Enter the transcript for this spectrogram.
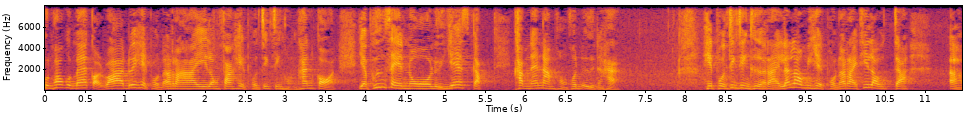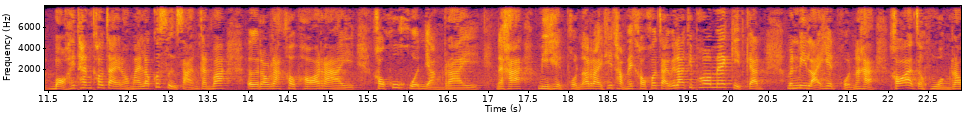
คุณพ่อคุณแม่ก่อนว่าด้วยเหตุผลอะไร ลองฟังเหตุผลจริง ๆ ของท่านก่อน อย่าเพิ่งเซโน หรือเยสกับคำแนะนำของคนอื่นนะคะเหตุผลจริง ๆ คืออะไร แล้วเรามีเหตุผลอะไรที่เราจะ บอกให้ท่านเข้าใจเราไหมเราก็สื่อสารกันว่าเออเรารักเขาเพราะอะไร เขาคู่ควรอย่างไรนะคะ มีเหตุผลอะไรที่ทำให้เขาเข้าใจเวลาที่พ่อแม่กีดกัน มันมีหลายเหตุผลนะคะเขาอาจจะห่วงเรา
